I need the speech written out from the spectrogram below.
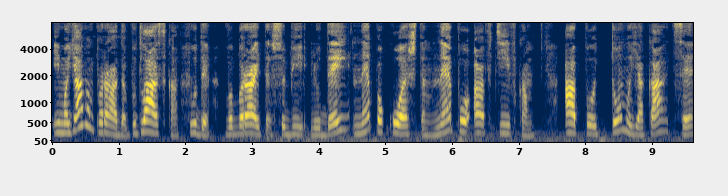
І моя вам порада, будь ласка, люди, вибирайте собі людей не по коштам, не по автівкам, а по тому, яка це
